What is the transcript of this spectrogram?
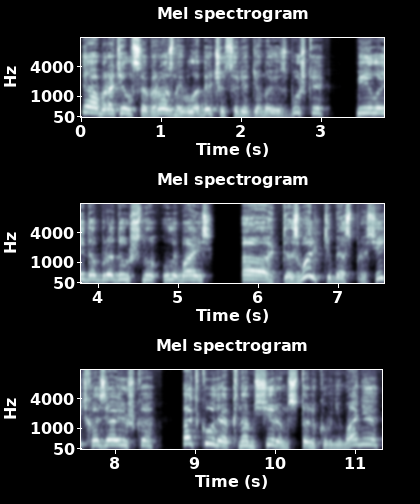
я обратился к грозной владычице ледяной избушки, мило и добродушно улыбаясь. «А, дозволь тебя спросить, хозяюшка, откуда к нам сирым столько внимания?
